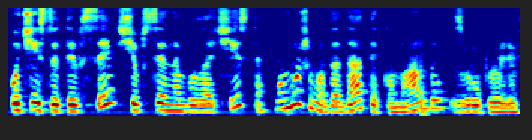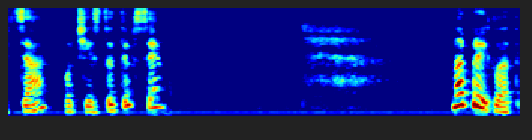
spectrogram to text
очистити все, щоб сцена була чиста, ми можемо додати команду з групи олівця очистити все. Наприклад,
